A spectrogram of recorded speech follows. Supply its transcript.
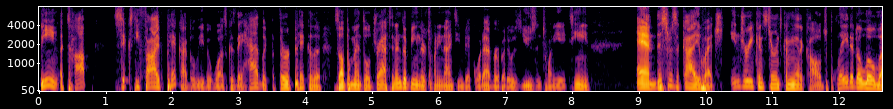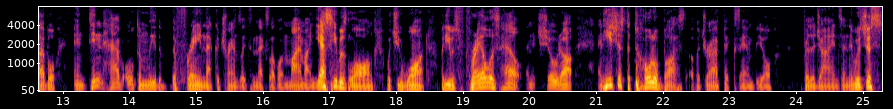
being a top 65 pick, I believe it was, because they had like the third pick of the supplemental draft. It ended up being their 2019 pick, whatever, but it was used in 2018. And this was a guy who had injury concerns coming out of college, played at a low level, and didn't have ultimately the, the frame that could translate to the next level in my mind. Yes, he was long, which you want, but he was frail as hell, and it showed up. And he's just a total bust of a draft pick, Sam Beal for the Giants. And it was just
